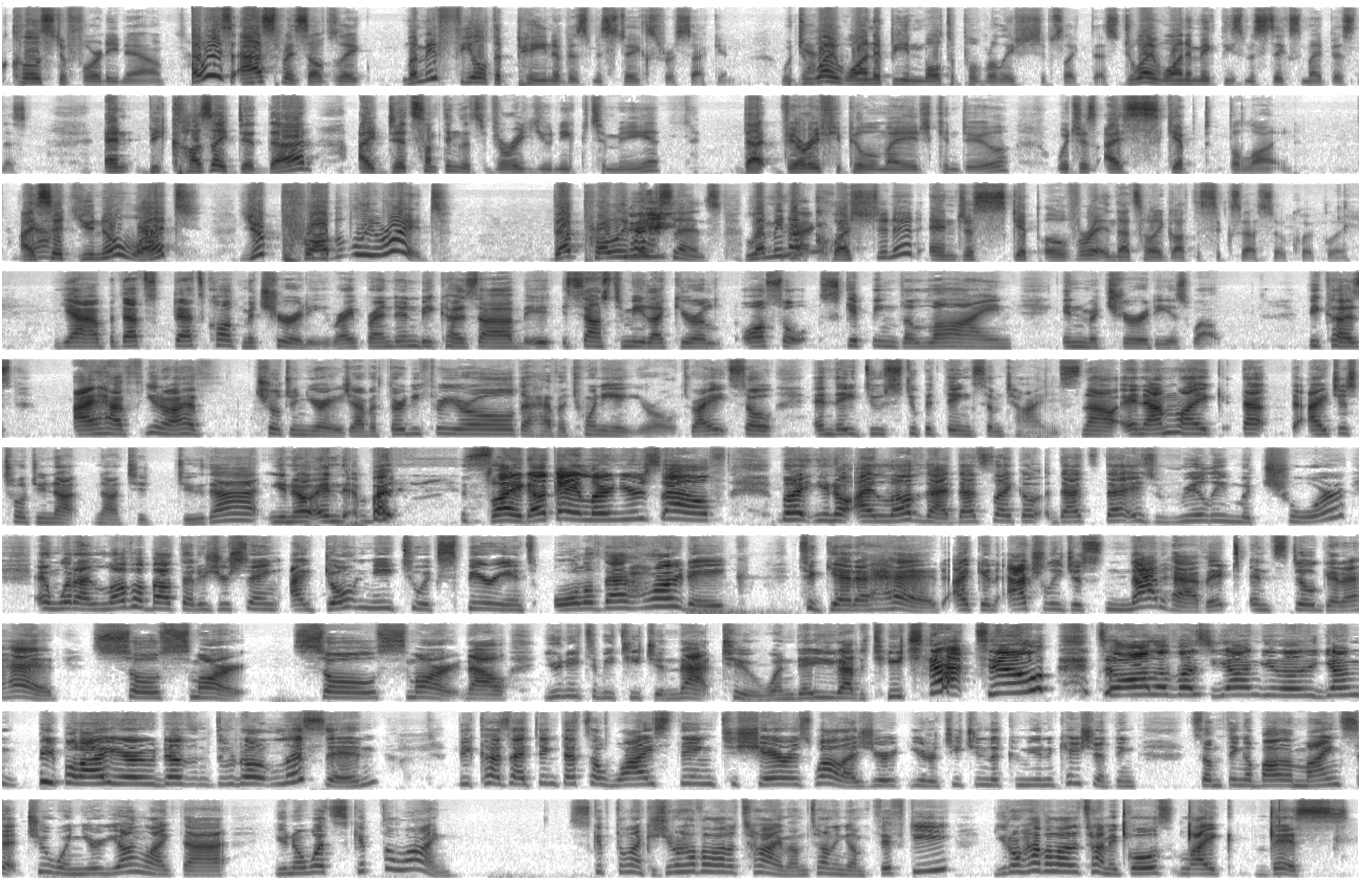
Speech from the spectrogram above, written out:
close to 40 now. I always ask myself, like, let me feel the pain of his mistakes for a second. Do yeah. I want to be in multiple relationships like this? Do I want to make these mistakes in my business? And because I did that, I did something that's very unique to me that very few people my age can do, which is I skipped the line. Yeah. I said, you know what? You're probably right. That probably makes sense. Let me not right. question it and just skip over it, and that's how I got the success so quickly. Yeah, but that's that's called maturity, right, Brenden? Because um, it, it sounds to me like you're also skipping the line in maturity as well. Because I have, you know, I have children your age. I have a 33 year old, I have a 28 year old, right? So, and they do stupid things sometimes now. And I'm like, that I just told you not not to do that, you know, and but it's like, okay, learn yourself. But you know, I love that. That's like a that's that is really mature. And what I love about that is you're saying, I don't need to experience all of that heartache to get ahead. I can actually just not have it and still get ahead. So smart so smart. Now, you need to be teaching that too. One day you got to teach that too to all of us young, you know, young people out here who doesn't who don't listen because I think that's a wise thing to share as well as you're you're teaching the communication. I think something about a mindset too when you're young like that. You know what? Skip the line. Skip the line because you don't have a lot of time. I'm telling you, I'm 50. You don't have a lot of time. It goes like this,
